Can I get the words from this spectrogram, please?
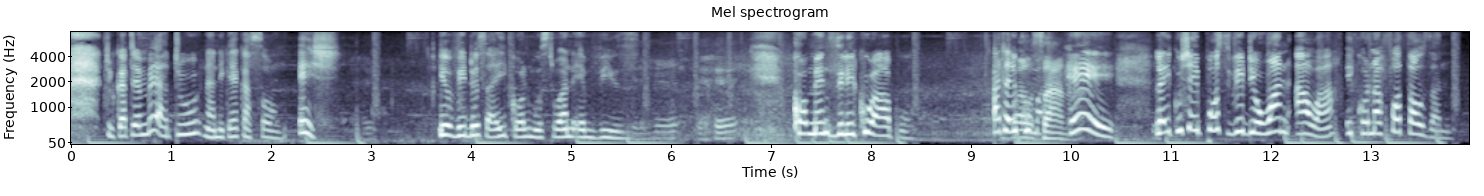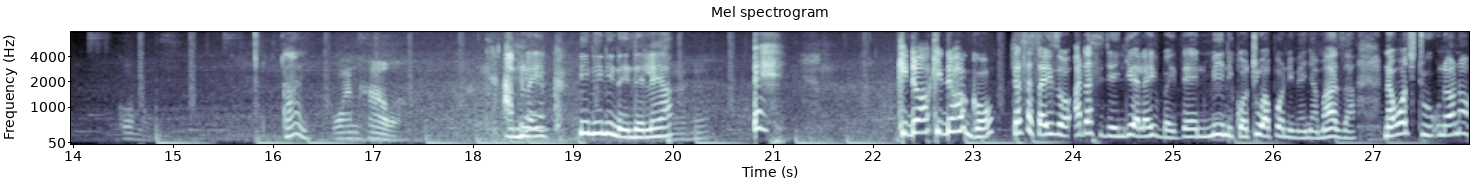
tukatembea tu na nikaweka song. Esh hiyo video saa hii iko almost 1 m views. Comments zilikuwa hapo. Hata iko ikuma, hey, like ushai post video 1 hour iko na 4000 comments guy 1 hour. I'm like nini nini inaendelea? Eh, kidogo kidogo. Sasa saa hizo hata sijaingia live by then mi niko tu hapo nimenyamaza. Na watch tu unaona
